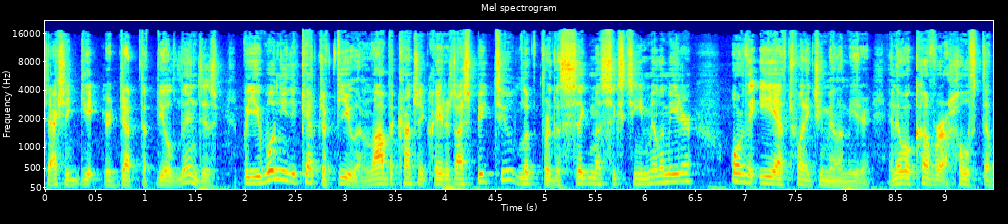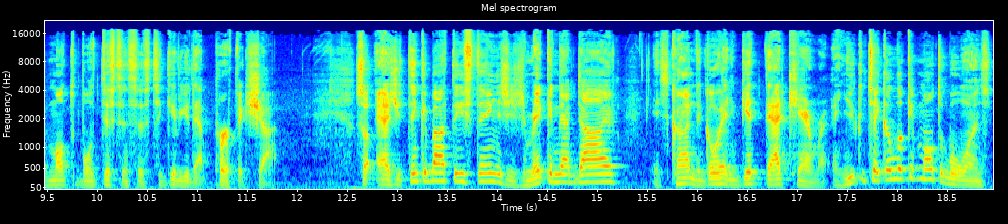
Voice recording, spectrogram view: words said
to actually get your depth of field lenses. But you will need to catch a few. And a lot of the content creators I speak to look for the Sigma 16mm or the EF 22mm, and it will cover a host of multiple distances to give you that perfect shot. So as you think about these things, as you're making that dive, it's time to go ahead and get that camera. And you can take a look at multiple ones,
